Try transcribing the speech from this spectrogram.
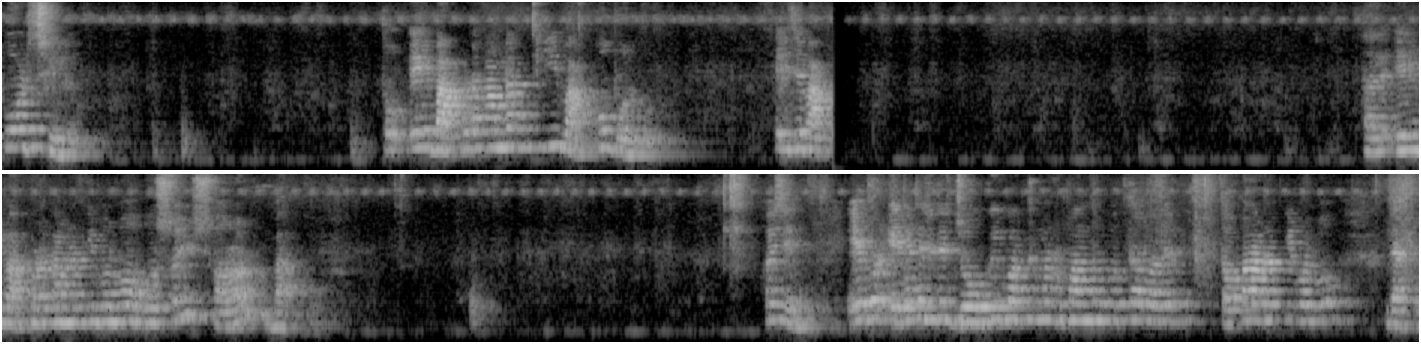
পড়ছিল। তো এই বাক্যটাকে আমরা কি বাক্য বলব? এই যে বাক্য তাহলে এই বাক্যটাকে আমরা কি বলব? অবশ্যই সরল বাক্য। হয়েছে? এরপর এটাকে যদি যৌগিক বাক্যে আমরা রূপান্তর করতে বলে তখন আমরা কি বলব? দেখো,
